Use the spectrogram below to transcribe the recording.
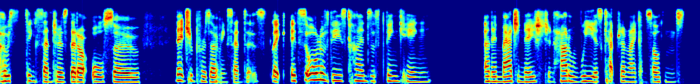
hosting centers that are also nature preserving centers. Like it's all of these kinds of thinking and imagination. How do we as Capgemini consultants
